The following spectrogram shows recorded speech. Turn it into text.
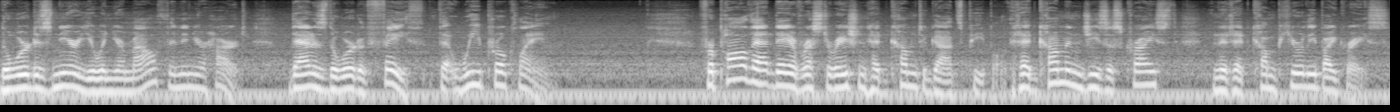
The word is near you in your mouth and in your heart. That is the word of faith that we proclaim. For Paul, that day of restoration had come to God's people. It had come in Jesus Christ, and it had come purely by grace.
